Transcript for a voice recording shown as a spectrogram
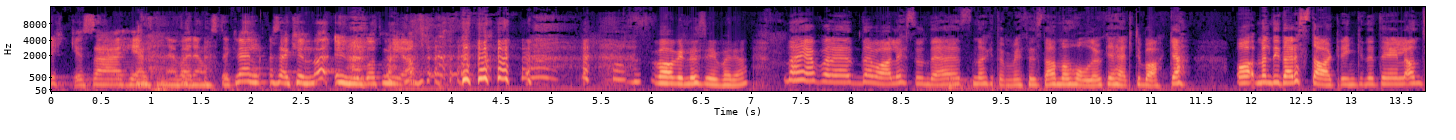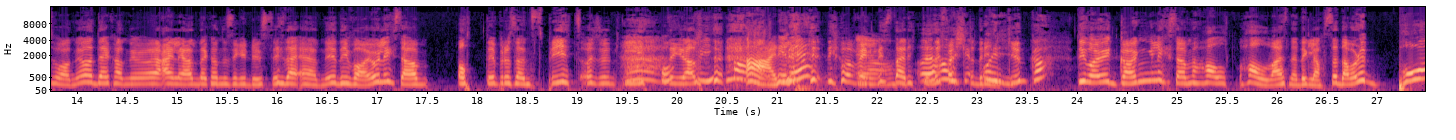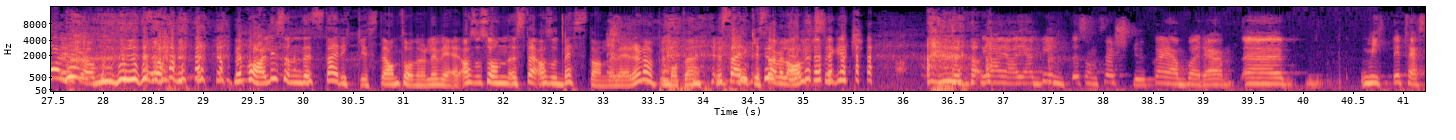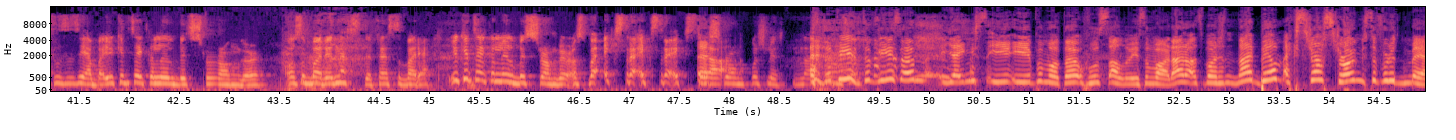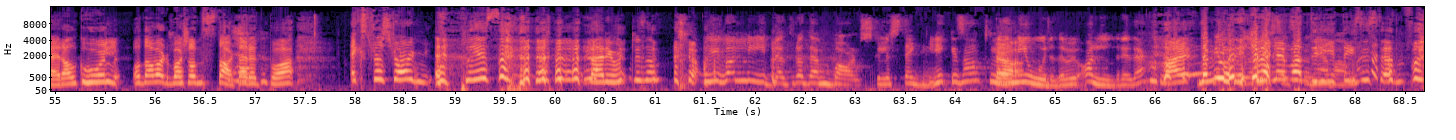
drikke seg helt ned hver eneste kveld. Så jeg kunne unngått mye av det. Hva vil du si, Maria? Nei, bare, Det var liksom det jeg snakket om litt i stad. Man holder jo ikke helt tilbake. Og, men de der startdrinkene til Antonio, det kan jo Eileen, det kan du sikkert du si deg enig i, de var jo liksom 80% sprit og så lite grann. Er de det? De var veldig sterke, den første drinken. Orka. Du var jo i gang liksom halv, halvveis ned i glasset. Da var du på, liksom! Men hva er liksom det sterkeste Antonio leverer? Altså sånn, altså beste han leverer, da, på en måte? Det sterkeste er vel alt, sikkert? ja, ja, jeg begynte sånn første uka. Jeg bare uh, midt i festen så sier jeg bare 'you can take a little bit stronger'. Og så bare neste fest så bare 'you can take a little bit stronger'. Og så bare ekstra, ekstra, ekstra ja. strong på slutten. Der. Det begynte å bli sånn gjengs i, i, på en måte hos alle vi som var der. At bare sånn 'Nei, be om extra strong, så får du mer alkohol'. Og da var det bare sånn starta rett på. Extra strong, please! det er gjort, liksom. Ja. Vi var livredde for at den baren skulle stenge, ikke sant? Men ja. de gjorde det jo aldri det. Nei, de gjorde ikke det. Det var dritings istedenfor.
